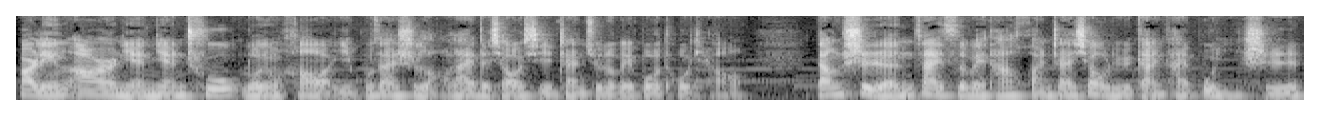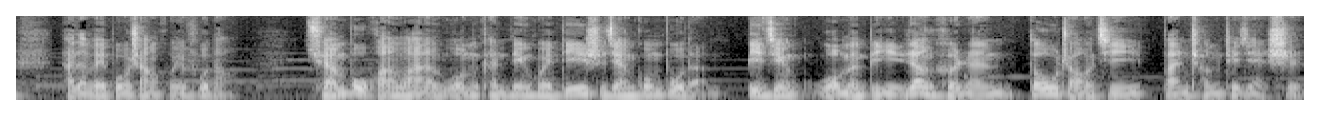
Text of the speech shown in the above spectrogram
二零二二年年初，罗永浩已不再是老赖的消息占据了微博头条。当世人再次为他还债效率感慨不已时，他在微博上回复道：“全部还完，我们肯定会第一时间公布的。毕竟我们比任何人都着急完成这件事。”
